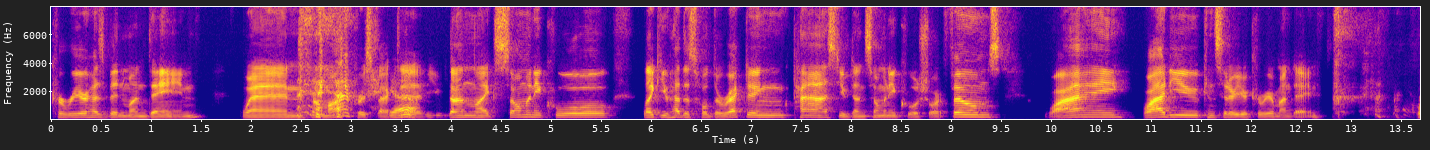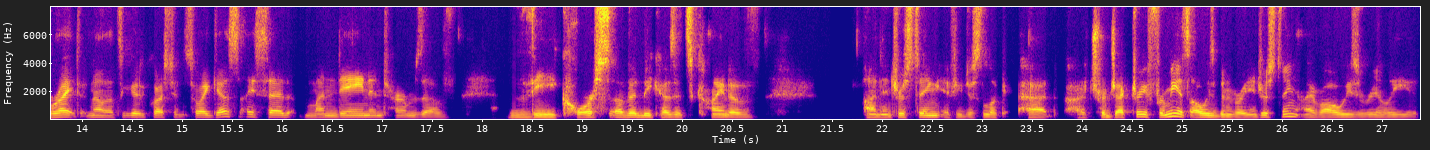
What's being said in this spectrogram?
career has been mundane when from my perspective yeah. you've done like so many cool like you had this whole directing past you've done so many cool short films. Why why do you consider your career mundane? Right. No that's a good question. So i guess i said mundane in terms of the course of it because it's kind of uninteresting if you just look at a trajectory. For me it's always been very interesting. I've always really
